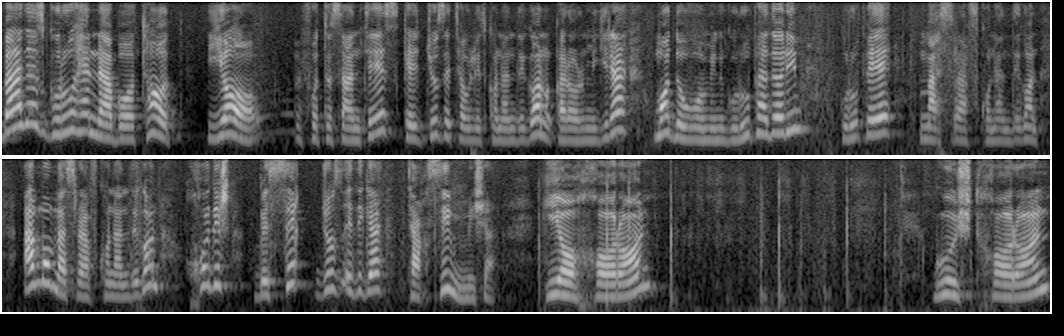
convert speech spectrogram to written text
بعد از گروه نباتات یا فتوسنتز که جز تولید کنندگان قرار می‌گیره ما دومین گروه داریم گروه مصرف کنندگان. اما مصرف کنندگان خودش به سه جزء دیگه تقسیم میشه. گیاهخواران گوشتخواران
